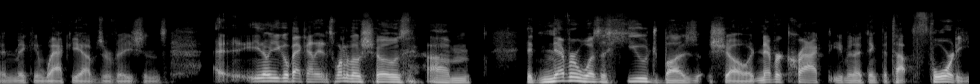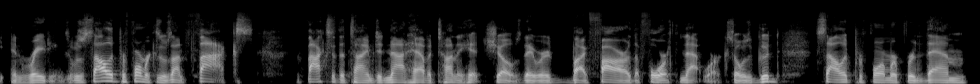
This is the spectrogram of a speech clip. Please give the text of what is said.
and making wacky observations uh, you know you go back on it it's one of those shows um it never was a huge buzz show it never cracked even i think the top 40 in ratings it was a solid performer because it was on fox Fox at the time did not have a ton of hit shows. They were by far the fourth network. So it was a good, solid performer for them,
